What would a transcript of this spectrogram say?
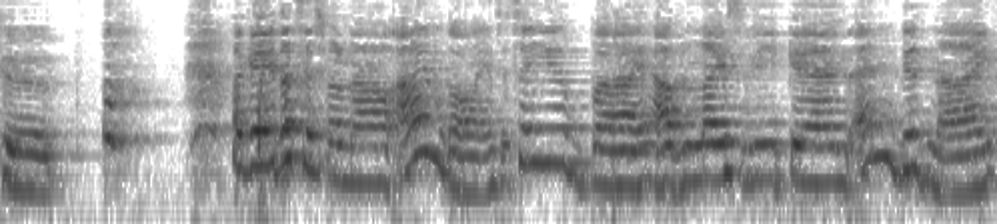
good. Okay that's it for now. I'm going to tell you bye. Have a nice weekend and good night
